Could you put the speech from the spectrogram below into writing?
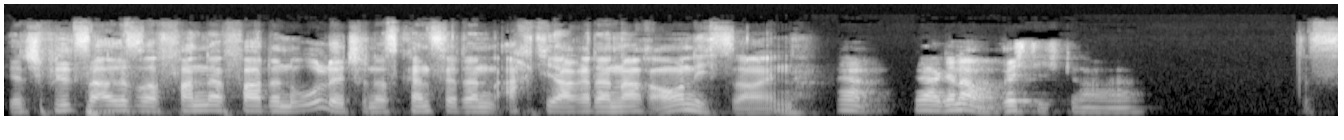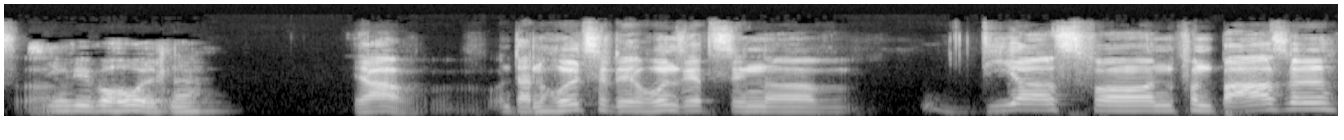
Jetzt spielst du alles auf Van der Vaart und Olic und das kannst ja dann acht Jahre danach auch nicht sein. Ja, ja, genau, richtig, genau. Das, ist äh, irgendwie überholt, ne? Ja, und dann holst du dir, holen sie jetzt den äh, Diaz von, von Basel,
